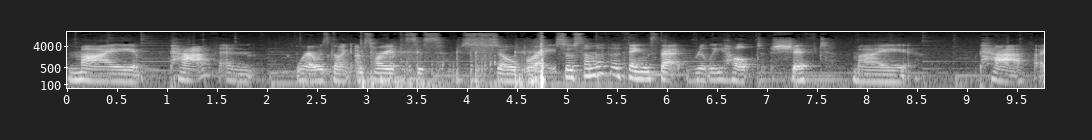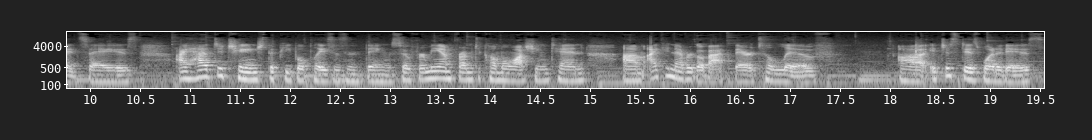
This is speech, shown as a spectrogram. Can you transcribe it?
my path and where I was going. I'm sorry if this is so bright. So some of the things that really helped shift my path, I'd say, is I had to change the people, places, and things. So for me, I'm from Tacoma, Washington. Um, I can never go back there to live. Uh, it just is what it is.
